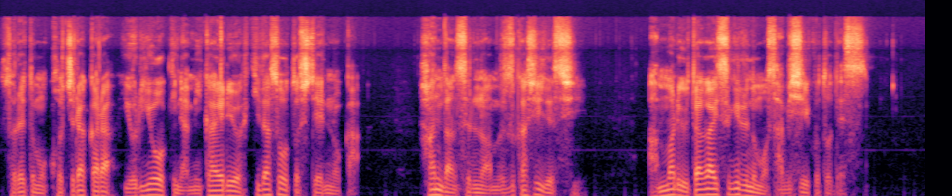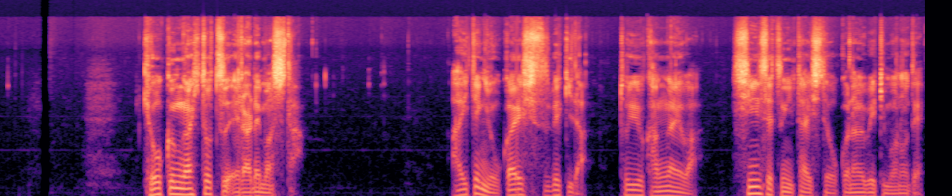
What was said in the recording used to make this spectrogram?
それともこちらからより大きな見返りを引き出そうとしているのか、判断するのは難しいですし、あんまり疑いすぎるのも寂しいことです。教訓が一つ得られました。相手にお返しすべきだという考えは親切に対して行うべきもので、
